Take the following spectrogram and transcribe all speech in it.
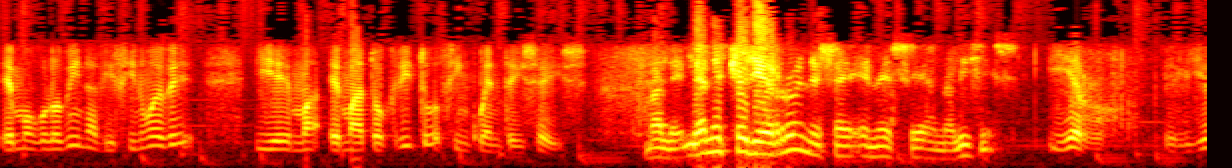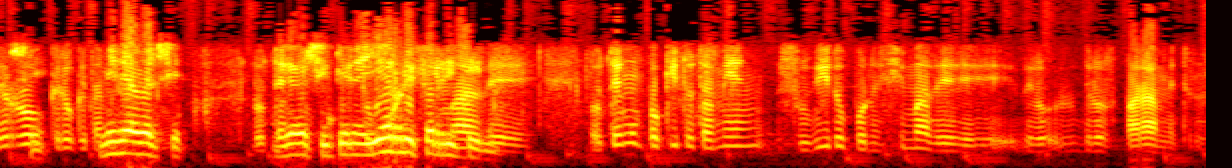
hemoglobina 19 y hema- hematocrito 56. Vale, ¿le han hecho hierro en ese, en ese análisis? Hierro. El hierro Sí. creo que también... Mire a ver si, a ver si tiene hierro y ferritina. Lo tengo un poquito también subido por encima de, de lo- de los parámetros.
